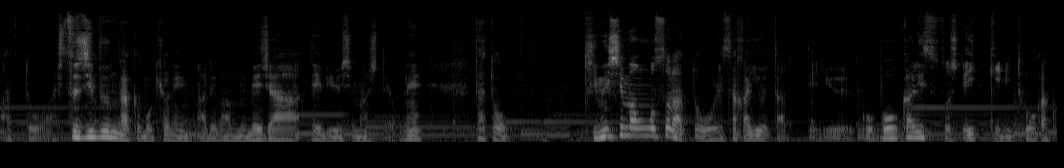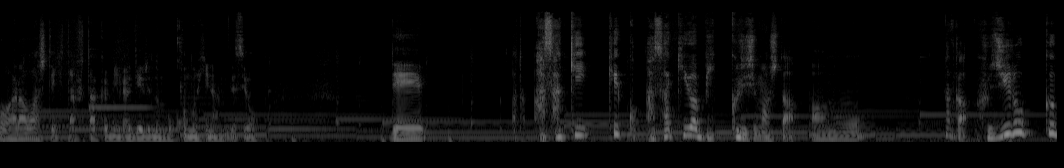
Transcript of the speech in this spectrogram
あとは羊文学も去年アルバムメジャーデビューしましたよね。あと君島大空と織坂優太っていうこうボーカリストとして一気に頭角を現してきた2組が出るのもこの日なんですよ。であと朝木結構朝木はびっくりしました。あのなんかフジロックっ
